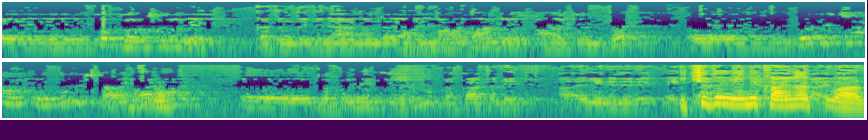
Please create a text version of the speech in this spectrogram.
E, çok coşkulu bir kadındı Güney Hanım'da. Yani muazzam bir aydındı. E, dolayısıyla e, bu üç kaynağı e, çok önemsiyorum. Mutlaka tabii yenileri İki de yeni kaynak vesaire. var.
